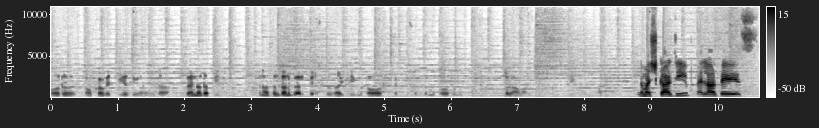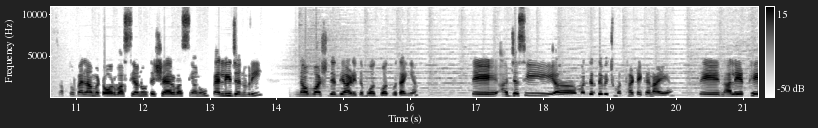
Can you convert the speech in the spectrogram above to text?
ਔਰ ਚੌਕਾਂ ਵਿੱਚ ਵੀ ਅਸੀਂ ਉਹਦਾ ਬੈਨਰ ਦਾ ਵੀ Sanatan Dhan welfare society Mataur sector 70 Mataur ਵੱਲੋਂ ਲਗਾਵਾਂਗੇ ਨਮਸਕਾਰ ਜੀ ਪਹਿਲਾਂ ਤੇ ਸਭ ਤੋਂ ਪਹਿਲਾਂ ਮਟੌਰ ਵਾਸੀਆਂ ਨੂੰ ਤੇ ਸ਼ਹਿਰ ਵਾਸੀਆਂ ਨੂੰ ਪਹਿਲੀ ਜਨਵਰੀ ਨਵ ਵਰਸ਼ ਦੇ ਦਿਹਾੜੇ ਤੇ ਬਹੁਤ-ਬਹੁਤ ਵਧਾਈਆਂ ਤੇ ਅੱਜ ਅਸੀਂ ਅ, ਮੰਦਿਰ ਦੇ ਵਿੱਚ ਮੱਥਾ ਟੇਕਣ ਆਏ ਆ ਤੇ ਨਾਲੇ ਇੱਥੇ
